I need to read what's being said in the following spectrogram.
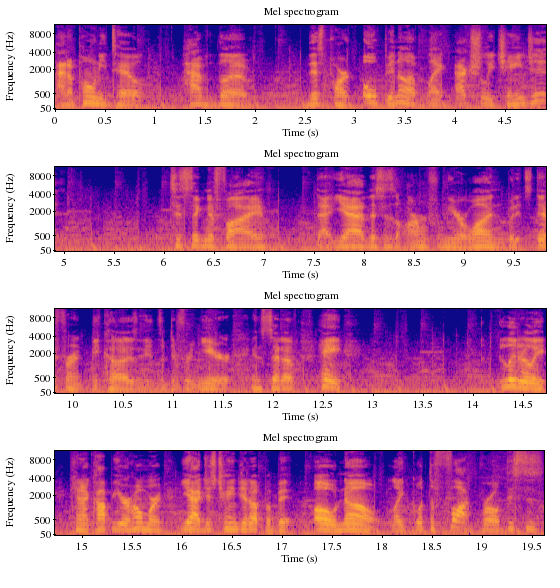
add a ponytail, have the this part open up, like actually change it to signify that yeah, this is the armor from year one, but it's different because it's a different year. Instead of hey, literally, can I copy your homework? Yeah, just change it up a bit. Oh no, like what the fuck, bro? This is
